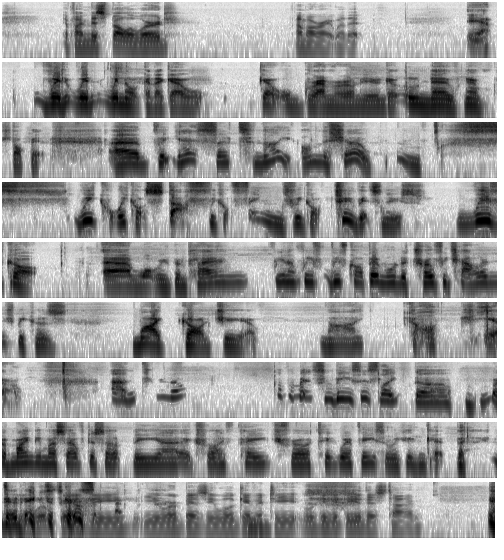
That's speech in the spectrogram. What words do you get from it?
if I misspell a word, I'm all right with it. yeah, we're, we're, we're not gonna go go all grammar on you and go, oh no, no, stop it. Uh, but yes, so tonight on the show, hmm, we got- we got stuff, we got things, we got two bits news, we've got uh, what we've been playing. You know, we've we've got a bit more of the trophy challenge because, my God, Geo, my God, Geo, and you know, other bits and pieces like uh, reminding myself to set up the uh, extra life page for Tig Whippy so we can get the You were donations. going for busy. You were busy. We'll give it to you. We'll give it to you this time.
